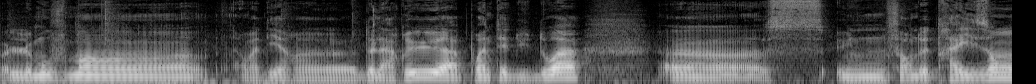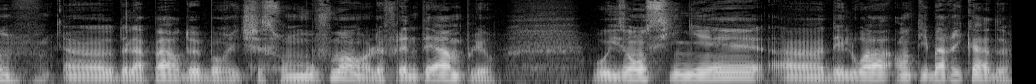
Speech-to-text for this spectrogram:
le mouvement, on va dire, euh, de la rue a pointé du doigt euh, une forme de trahison euh, de la part de Boric et son mouvement, le Frente Amplio, où ils ont signé des lois anti-barricades.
